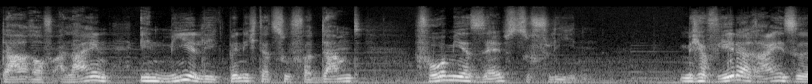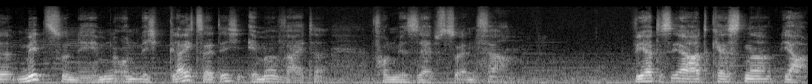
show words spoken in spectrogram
darauf allein in mir liegt, bin ich dazu verdammt, vor mir selbst zu fliehen, mich auf jeder Reise mitzunehmen und mich gleichzeitig immer weiter von mir selbst zu entfernen. Wie hat es Erhard Kästner, ja,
